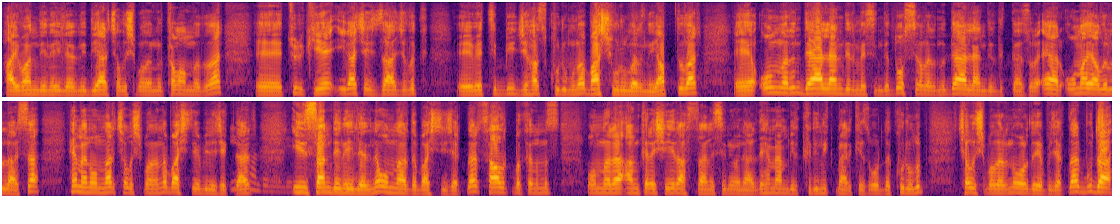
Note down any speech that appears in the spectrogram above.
Hayvan deneylerini, diğer çalışmalarını tamamladılar. E, Türkiye İlaç Eczacılık e, ve Tıbbi Cihaz Kurumu'na başvurularını yaptılar. E, onların değerlendirmesinde dosyalarını değerlendirdikten sonra eğer onay alırlarsa hemen onlar çalışmalarına başlayabilecekler. İnsan deneyleri. İnsan deneylerine onlar da başlayacaklar. Sağlık Bakanımız onlara Ankara Şehir Hastanesi'ni önerdi. Hemen bir klinik merkez orada kurulup çalışmalarını orada yapacaklar. Bu da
